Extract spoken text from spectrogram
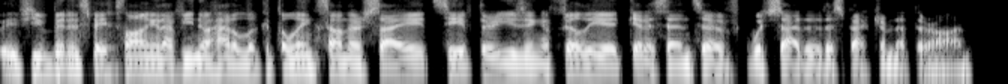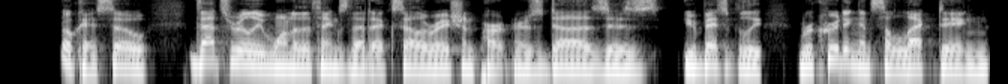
if you've been in space long enough, you know how to look at the links on their site, see if they're using affiliate, get a sense of which side of the spectrum that they're on. Okay, so that's really one of the things that Acceleration Partners does is you're basically recruiting and selecting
